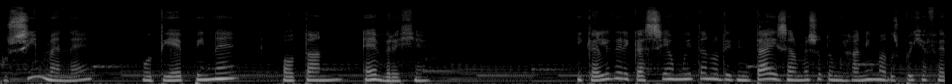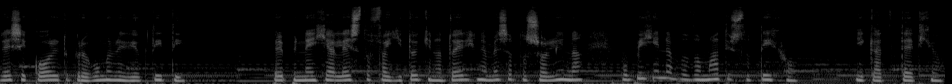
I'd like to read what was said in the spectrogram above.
που σήμαινε ότι έπινε όταν έβρεχε. Η καλύτερη κασία μου ήταν ότι την τάιζαν μέσω του μηχανήματος που είχε αφαιρέσει η κόρη του προηγούμενου ιδιοκτήτη Πρέπει να έχει αλέσει το φαγητό και να το έριχνε μέσα από το σωλήνα που πήγαινε από το δωμάτιο στο τοίχο ή κάτι τέτοιο.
